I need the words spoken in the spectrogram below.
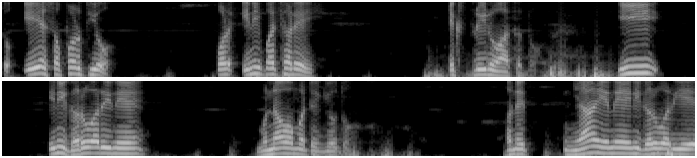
તો એ સફળ થયો, પણ એની પાછળ એક સ્ત્રીનો હાથ હતો. એ એની ઘરવાળીને મનાવવા માટે ગયો હતો. અને ન્યાય એને એની ઘરવાળીએ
